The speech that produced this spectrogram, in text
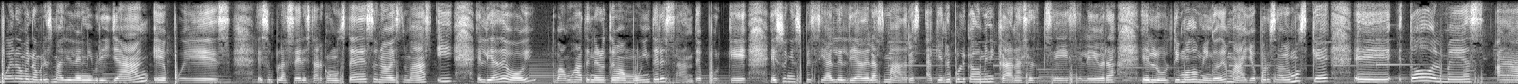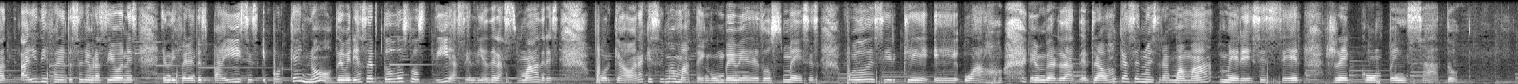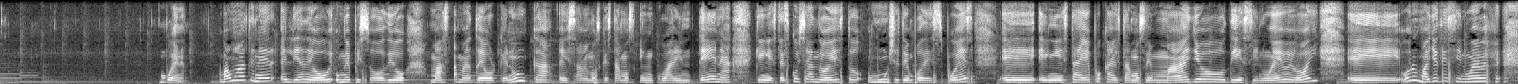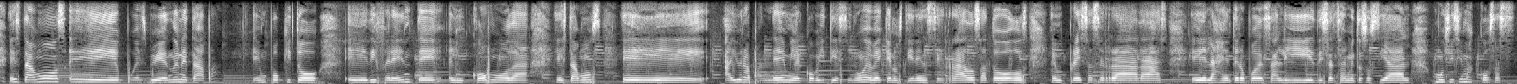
Bueno, mi nombre es Marilene Brillán, eh, pues es un placer estar con ustedes una vez más y el día de hoy vamos a tener un tema muy interesante porque es un especial del Día de las Madres. Aquí en República Dominicana se, celebra el último domingo de mayo, pero sabemos que eh, todo el mes ah, hay diferentes celebraciones en diferentes países y ¿por qué no? Debería ser todos los días el Día de las Madres, porque ahora que soy mamá, tengo un bebé de dos meses, puedo decir que, wow, eh, en verdad, el trabajo que hace nuestra mamá merece ser recompensado. Bueno, Vamos a tener el día de hoy un episodio más amateur que nunca. Eh, sabemos que estamos en cuarentena. Quien esté escuchando esto mucho tiempo después, eh, en esta época estamos en mayo 19 hoy. bueno, mayo 19 estamos pues viviendo una etapa un poquito eh, diferente, incómoda. Estamos, eh, hay una pandemia, el COVID-19, que nos tiene encerrados a todos, empresas cerradas, eh, la gente no puede salir, distanciamiento social, muchísimas cosas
